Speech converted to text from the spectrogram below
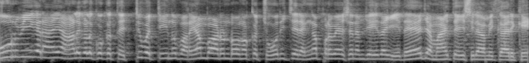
पूर्व ആളുകൾക്കൊക്കെ തെറ്റുപറ്റി എന്ന് പറയാൻ പാടുണ്ടോ എന്നൊക്കെ ചോദിച്ച് രംഗപ്രവേശനം ചെയ്ത ഇതേ ജമായത്തെ ഇസ്ലാമിക്കാർക്ക്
